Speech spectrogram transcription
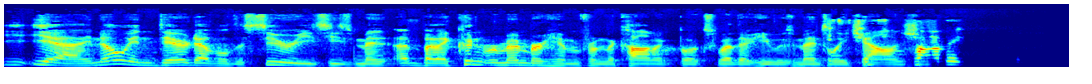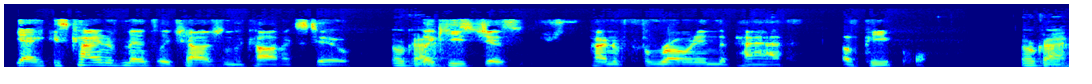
Yeah, I know in Daredevil the series he's meant, uh, but I couldn't remember him from the comic books whether he was mentally challenged. Comic, yeah, he's kind of mentally challenged in the comics too. Okay, Like he's just kind of thrown in the path of people. Okay.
